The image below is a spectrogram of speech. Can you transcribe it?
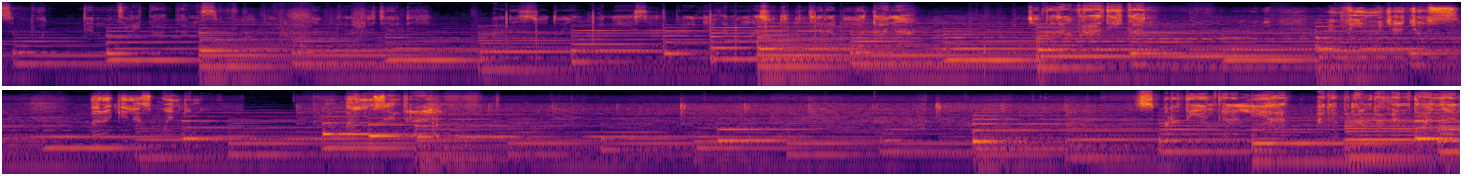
tersebut dan menceritakan semua apa yang pernah terjadi. Ada sesuatu yang aneh saat ini akan memasuki penjara bawah tanah. Coba kalian perhatikan. En fin, muchachos, ¿para qué les cuento? Vamos a entrar. Seperti yang kalian lihat, ada penampakan tangan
